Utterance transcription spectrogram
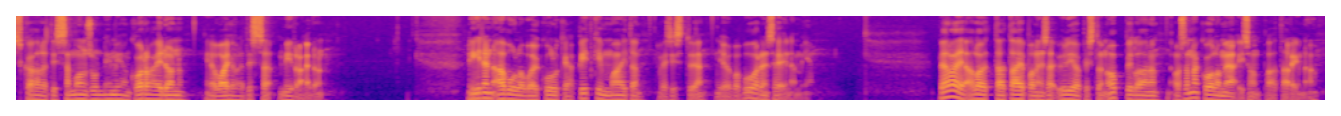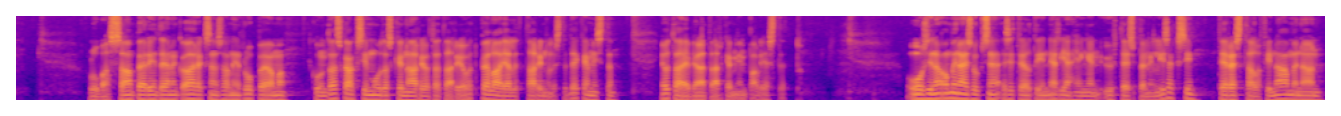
Scarletissa Monsun nimi on Koraidon ja Violetissa Miraidon. Niiden avulla voi kulkea pitkin maita, vesistöjä ja jopa vuoren seinämiä. Pelaaja aloittaa taipalensa yliopiston oppilaana osana kolmea isompaa tarinaa. Luvassa on perinteinen kahdeksan salin rupeama, kun taas kaksi muuta skenaariota tarjoavat pelaajalle tarinallista tekemistä, jota ei vielä tarkemmin paljastettu. Uusina ominaisuuksina esiteltiin neljän hengen yhteispelin lisäksi Terestal Finamenaan,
